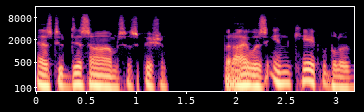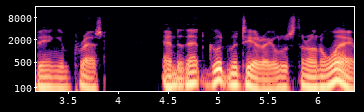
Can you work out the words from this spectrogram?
as to disarm suspicion, but I was incapable of being impressed, and that good material was thrown away.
